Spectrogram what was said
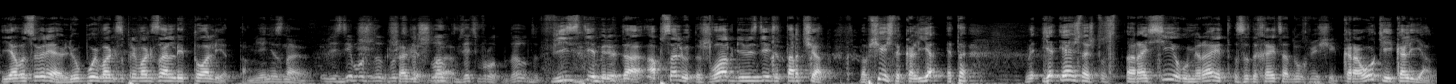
я вас уверяю, любой вокз- привокзальный туалет, там, я не знаю, Везде можно вот Шавер- шланг да. взять в рот, да, вот везде берет, да, абсолютно, шланги везде эти торчат. Вообще, если кальян, это... Я, я считаю, что Россия умирает, задыхается от двух вещей. Караоке и кальян.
